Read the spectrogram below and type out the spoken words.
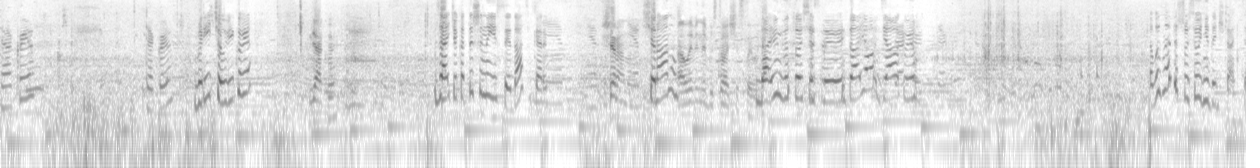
Дякую. Дякую. Беріть чоловікові. Дякую. Зайчика, ти ще не їси, да, цукерок? Ще рано. Ще рано? Але він не без того щасливий. Да, він без того щасливий. Та я вам дякую. А ви знаєте, що сьогодні день щастя?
